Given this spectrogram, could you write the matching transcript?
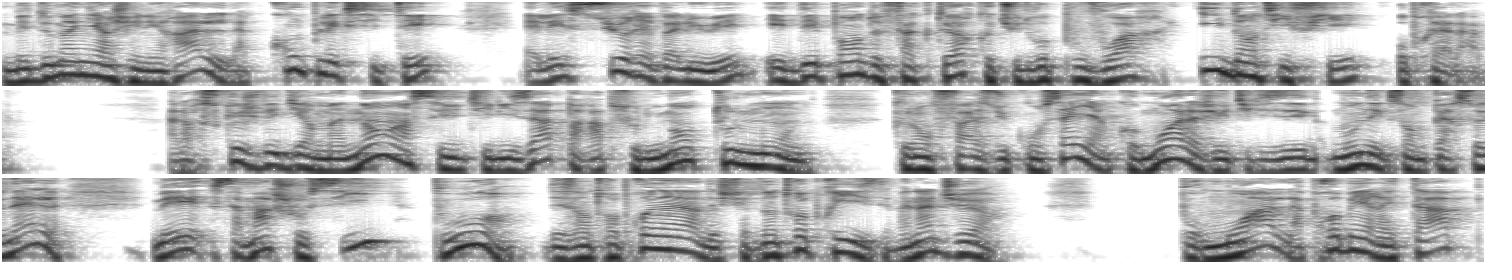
mais de manière générale, la complexité, elle est surévaluée et dépend de facteurs que tu dois pouvoir identifier au préalable. Alors ce que je vais dire maintenant, hein, c'est utilisable par absolument tout le monde. Que l'on fasse du conseil, hein, comme moi, là j'ai utilisé mon exemple personnel, mais ça marche aussi pour des entrepreneurs, des chefs d'entreprise, des managers. Pour moi, la première étape,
